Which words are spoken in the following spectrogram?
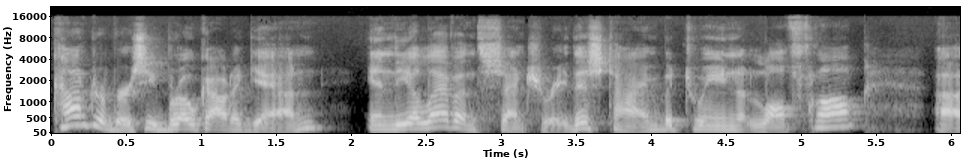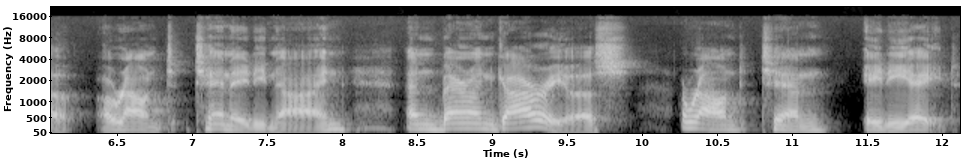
controversy broke out again in the 11th century, this time between Lanfranc, uh, around 1089, and Berengarius, around 1088.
